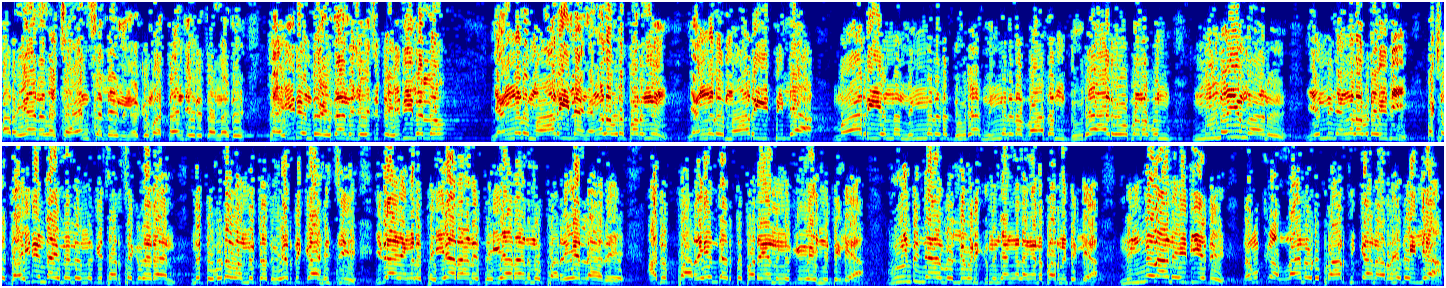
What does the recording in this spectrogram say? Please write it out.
പറയാനുള്ള ചാൻസ് അല്ലേ നിങ്ങൾക്ക് മട്ടാഞ്ചേരി തന്നത്? ധൈര്യം എന്തോ എഴുതാന്ന് ചോദിച്ചിട്ട് എഴുതിയില്ലല്ലോ? ഞങ്ങൾ മാറിയില്ല. ഞങ്ങൾ അവിടെ പറഞ്ഞു ഞങ്ങൾ മാറിയിട്ടില്ല. മാറി എന്ന നിങ്ങളുടെ ദുര നിങ്ങളുടെ വാദം ദുരാരോപണവും നുണയുമാണ് എന്ന് ഞങ്ങൾ അവിടെ എഴുതി. പക്ഷെ ധൈര്യം ഉണ്ടായില്ലല്ലോ നിങ്ങൾക്ക് ചർച്ചയ്ക്ക് വരാൻ. എന്നിട്ട് ഇവിടെ വന്നിട്ട് അത് ഉയർത്തി കാണിച്ച് ഇതാ ഞങ്ങൾ തയ്യാറാണ് തയ്യാറാണെന്ന് പറയല്ലാതെ അത് പറയേണ്ട അടുത്ത് പറയാൻ നിങ്ങൾക്ക് കഴിഞ്ഞിട്ടില്ല. വീണ്ടും ഞാൻ വെല്ലുവിളിക്കുന്നു ഞങ്ങൾ അങ്ങനെ പറഞ്ഞിട്ടില്ല. നിങ്ങളാണ് എഴുതിയത്. നമുക്ക് അള്ളഹാനോട് പ്രാർത്ഥിക്കാൻ അർഹതയില്ല.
